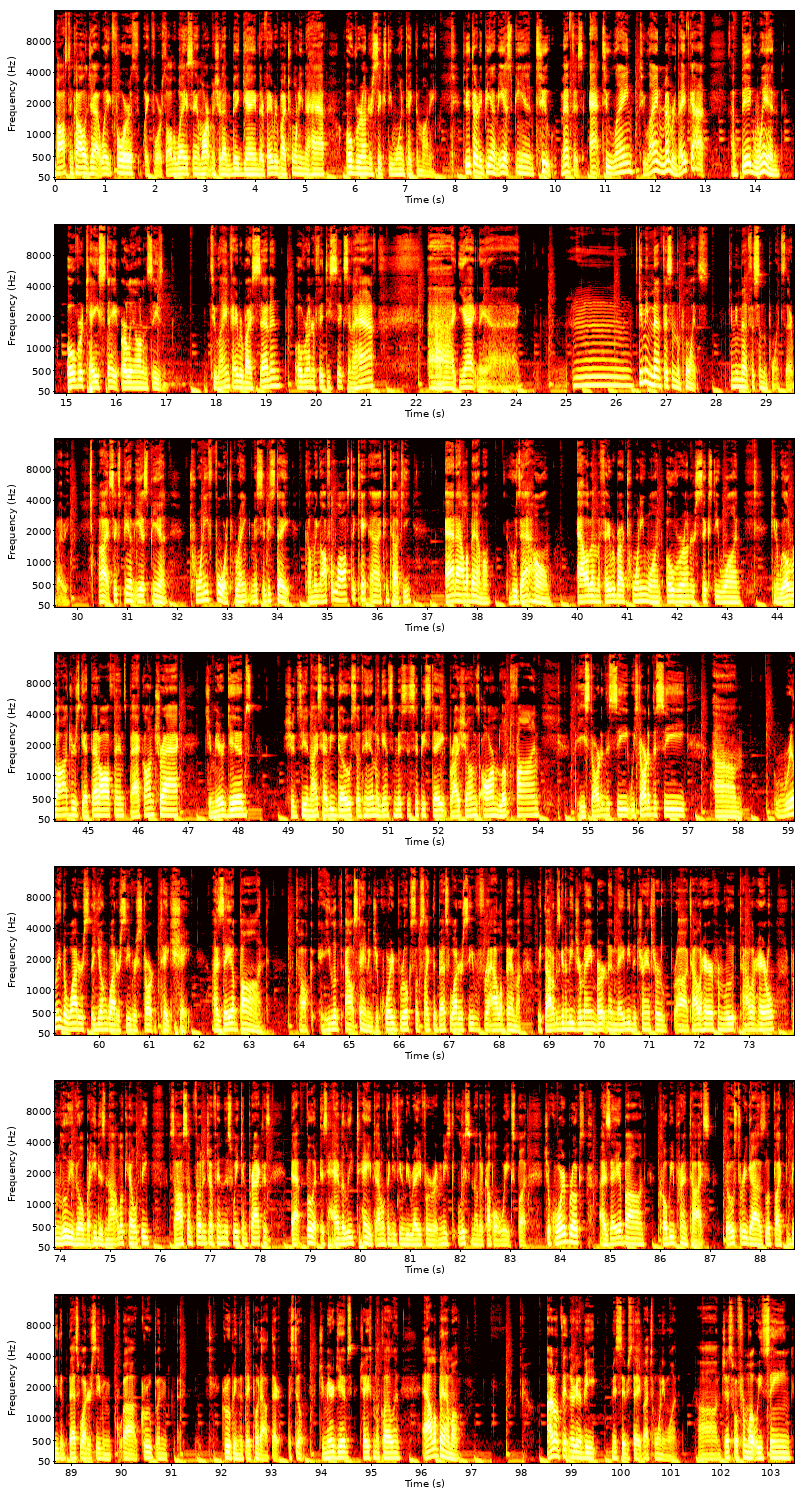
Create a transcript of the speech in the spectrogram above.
Boston College at Wake Forest. Wake Forest all the way. Sam Hartman should have a big game. They're favored by 20 and a half. Over under 61. Take the money. 2:30 p.m. ESPN 2. Memphis at Tulane. Tulane, remember they've got a big win over K State early on in the season. Tulane favored by seven. Over under 56 and a half. Uh, yeah, yeah. Mm, give me Memphis in the points. Give me Memphis in the points there, baby. All right, 6 p.m. ESPN. 24th ranked Mississippi State coming off a loss to uh, Kentucky at Alabama, who's at home. Alabama favored by 21, over under 61. Can Will Rogers get that offense back on track? Jahmyr Gibbs should see a nice heavy dose of him against Mississippi State. Bryce Young's arm looked fine. He started to see. We started to see um, really the wide, the young wide receivers start to take shape. Isaiah Bond, talk. He looked outstanding. Ja'Corey Brooks looks like the best wide receiver for Alabama. We thought it was going to be Jermaine Burton and maybe the transfer uh, Tyler Harrell from Tyler Harrell from Louisville, but he does not look healthy. Saw some footage of him this week in practice. That foot is heavily taped. I don't think he's going to be ready for at least at least another couple of weeks. But Ja'Corey Brooks, Isaiah Bond, Kobe Prentice, those three guys looked like to be the best wide receiving uh, group and grouping that they put out there. But still, Jahmyr Gibbs, Jase McClellan, Alabama. I don't think they're going to beat Mississippi State by 21. Um, just from what we've seen,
